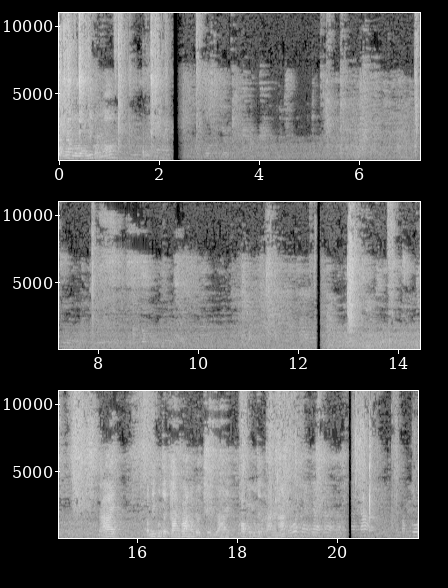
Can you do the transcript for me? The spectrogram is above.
จะนั่งรอตรงนี้ก่อนเนาะยายตอนนี้ผู้จัดการว่างแล้วเดี๋ยวเชิญยายเข้าพบผู้จัดการเลยนะ โอ้ใช่ใช่ใช่ใช่ใช่ปักโก้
